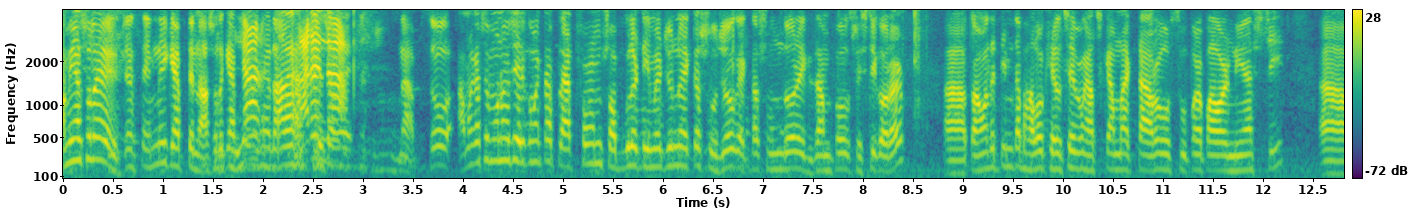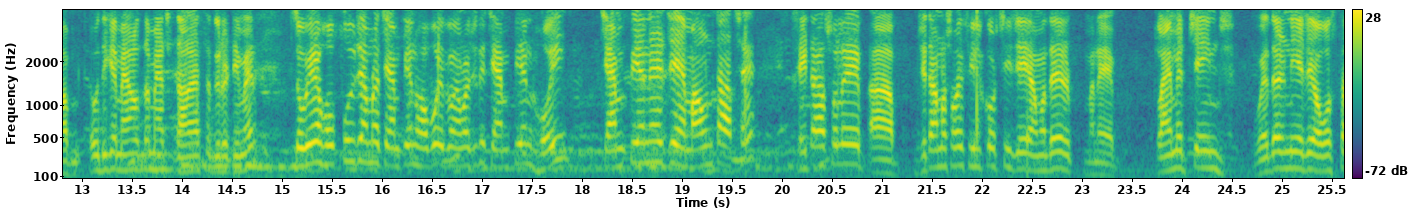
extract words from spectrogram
আমি আসলে জাস্ট এমনি ক্যাপ্টেন আসলে ক্যাপ্টেন না, দাঁড়ায় না। সো আমার কাছে মনে হয় যে এরকম একটা প্ল্যাটফর্ম সবগুলো টিমের জন্য একটা সুযোগ একটা সুন্দর এক্সাম্পল সৃষ্টি করার। তো আমাদের টিমটা ভালো খেলছে এবং আজকে আমরা একটা আরও সুপার পাওয়ার নিয়ে আসছি। ওদিকে ম্যান অফ দ্য ম্যাচ দাঁড়ায় আছে দুটো টিমের সো উই আর হোপফুল যে আমরা চ্যাম্পিয়ন হব এবং আমরা যদি চ্যাম্পিয়ন হই চ্যাম্পিয়নের যে অ্যামাউন্টটা আছে সেটা আসলে যেটা আমরা সবাই ফিল করছি যে আমাদের মানে ক্লাইমেট চেঞ্জ ওয়েদার নিয়ে যে অবস্থা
